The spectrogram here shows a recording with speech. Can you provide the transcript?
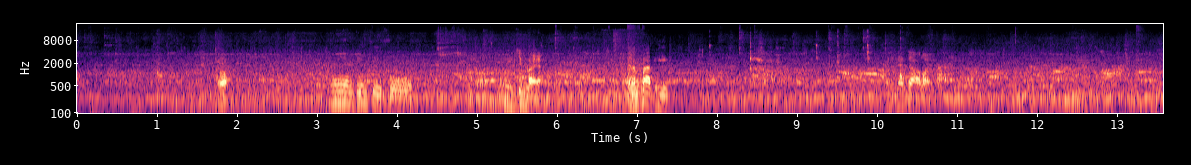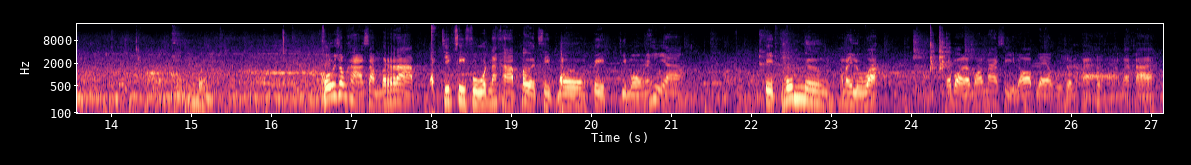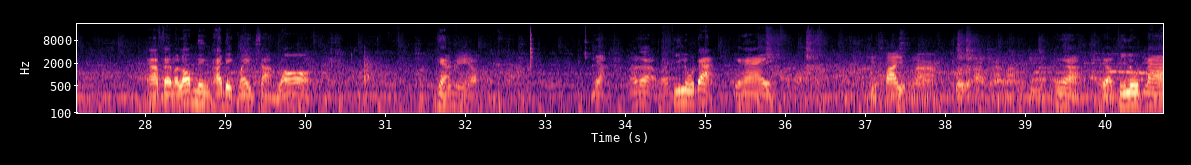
อ๋อนี่น้ำจิ้มซีฟู้ดนี่จิ้มอะไรอะ น้ำปลาพริกมั นน่าจะอร่อยคุณผู้ชมขาสำหรับจิปซีฟู้ดนะคะ เปิด 10 โมง ปิดกี่โมงนะเฮีย ปิดทุ่มหนึ่งทำไมรู้อะ ก็บอกแล้วมอสมาสี่รอบแล้วคุณผู้ชมขานะคะนะคะแฟนมารอบหนึ่งพาเด็กมาอีกสามรอบเนี่ยไม่มีครับเนี่ยแล้วเนี่ยวันที่รุดอะ ยังไง เขียนป้ายอยู่ข้างหน้าเดินไปถ่ายงานมาเมื่อกี้เนี่ยอย่างพี่รุดนะ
